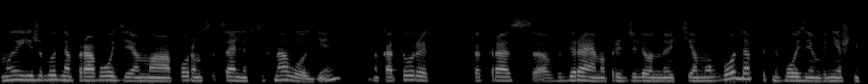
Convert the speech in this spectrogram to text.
мы ежегодно проводим а, форум социальных технологий, на который как раз а, выбираем определенную тему года, привозим внешних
